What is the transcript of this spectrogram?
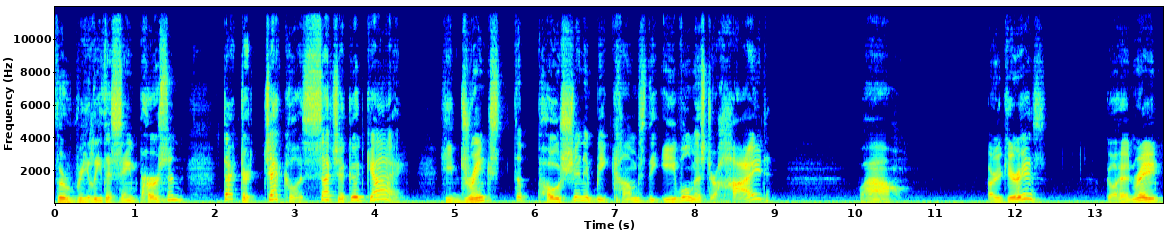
they're really the same person. Dr. Jekyll is such a good guy. He drinks the potion and becomes the evil Mr. Hyde? Wow. Are you curious? Go ahead and read.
